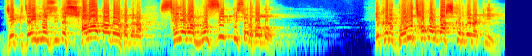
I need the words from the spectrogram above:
যে, যেই মসজিদে সলাত আদায় হবে না, সেই আবার মসজিদ কিসের হলো। এখানে গরু ছাগল বাস করবে নাকি?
